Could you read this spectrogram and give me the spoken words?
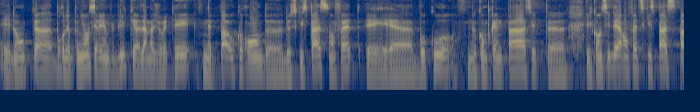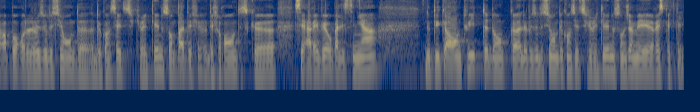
Et donc, euh, pour l'opinion syrienne publique, la majorité n'est pas au courant de, de, ce qui se passe, en fait, et euh, beaucoup ne comprennent pas cette... Euh, ils considèrent, en fait, ce qui se passe par rapport aux résolutions de, de Conseil de sécurité ne sont pas différentes de ce que c'est arrivé aux Palestiniens depuis 48, donc euh, les résolutions du Conseil de sécurité ne sont jamais respectées.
